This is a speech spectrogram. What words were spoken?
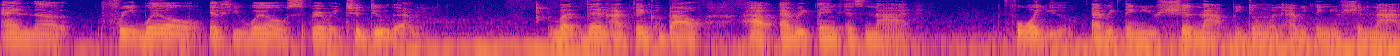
And the free will, if you will, spirit to do them. But then I think about how everything is not for you. Everything you should not be doing, everything you should not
